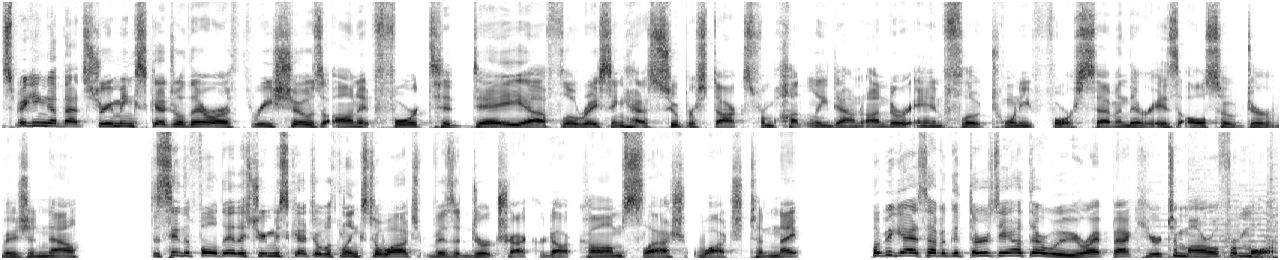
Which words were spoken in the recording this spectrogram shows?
Speaking of that streaming schedule, there are three shows on it for today. Uh, FloRacing has super stocks from Huntley Down Under and Flow 24 7. There is also Dirt Vision now. To see the full daily streaming schedule with links to watch, visit dirttracker.com slash watch tonight. Hope you guys have a good Thursday out there. We'll be right back here tomorrow for more.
